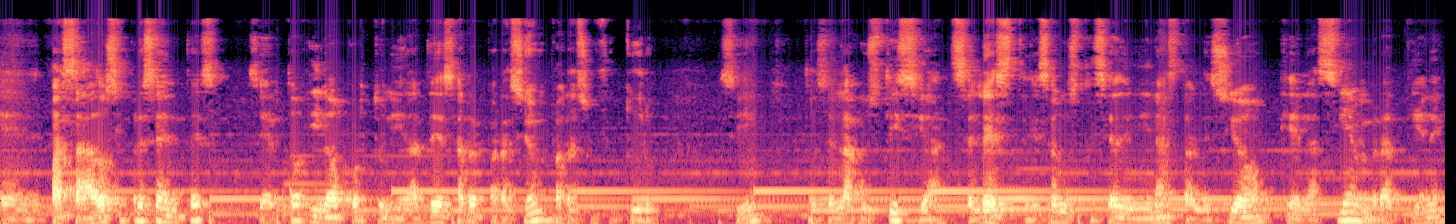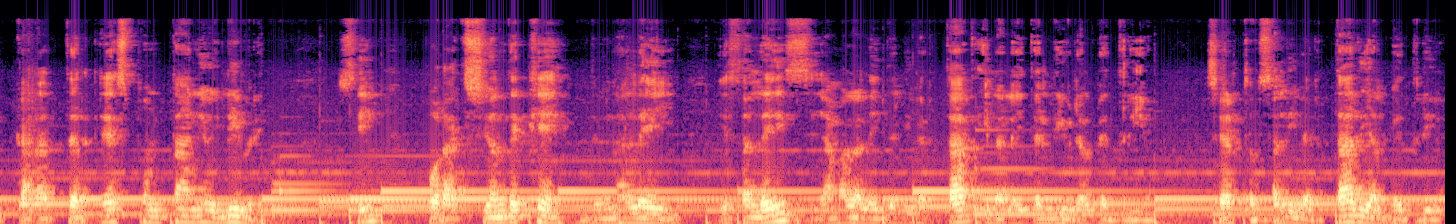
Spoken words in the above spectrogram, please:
eh, pasados y presentes, ¿cierto? Y la oportunidad de esa reparación para su futuro, ¿sí? Entonces la justicia celeste, esa justicia divina estableció que la siembra tiene carácter espontáneo y libre, ¿sí? ¿Por acción de qué? De una ley y esta ley se llama la ley de libertad y la ley del libre albedrío, ¿cierto? Esa libertad y albedrío.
